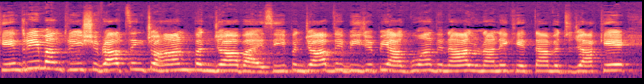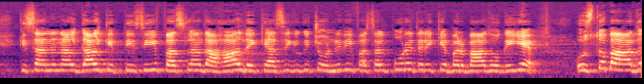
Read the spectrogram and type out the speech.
ਕੇਂਦਰੀ ਮੰਤਰੀ ਸ਼ਿਵਰਾਜ ਸਿੰਘ ਚੌਹਾਨ ਪੰਜਾਬ ਆਏ ਸੀ। ਪੰਜਾਬ ਦੇ ਬੀਜੇਪੀ ਆਗੂਆਂ ਦੇ ਨਾਲ ਉਹਨਾਂ ਨੇ ਖੇਤਾਂ ਵਿੱਚ ਜਾ ਕੇ ਕਿਸਾਨਾਂ ਨਾਲ ਗੱਲ ਕੀਤੀ ਸੀ। ਫਸਲਾਂ ਦਾ ਹਾਲ ਦੇਖਿਆ ਸੀ, ਕਿਉਂਕਿ ਝੋਨੇ ਦੀ ਫਸਲ ਪੂਰੇ ਤਰੀਕੇ ਬਰਬਾਦ ਹੋ ਗਈ ਹੈ। ਉਸ ਤੋਂ ਬਾਅਦ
